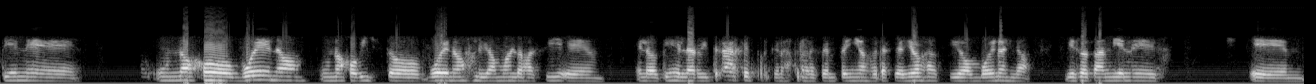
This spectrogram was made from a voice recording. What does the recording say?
tiene un ojo bueno, un ojo visto bueno, digámoslo así, eh, en lo que es el arbitraje, porque nuestros desempeños, gracias a Dios, han sido buenos y no. Y eso también es eh,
